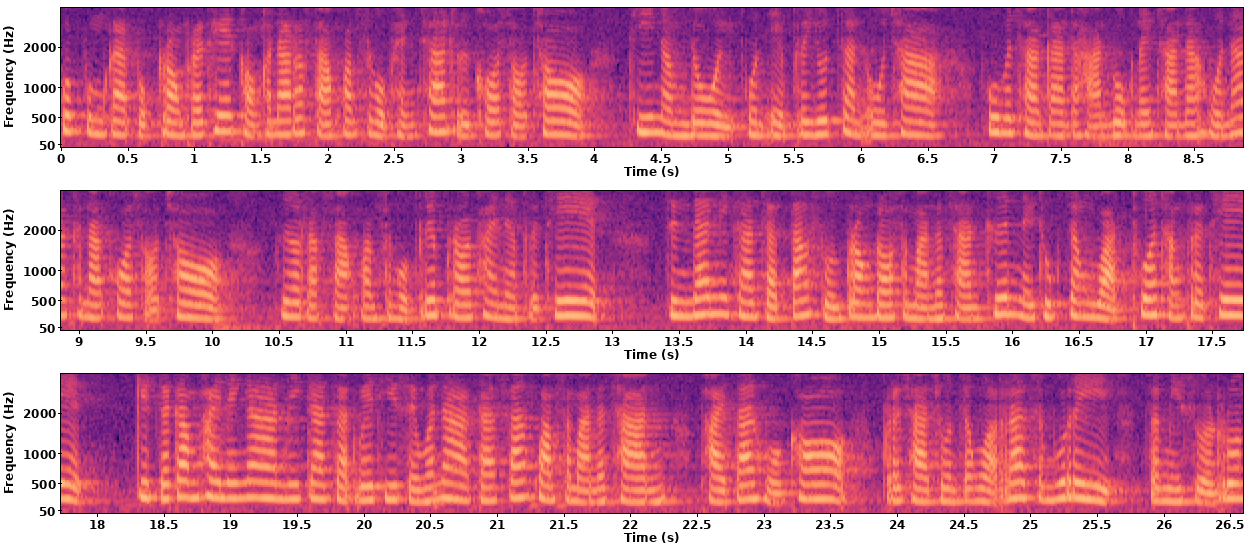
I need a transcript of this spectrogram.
ควบคุมการปกครองประเทศของคณะรักษาความสงบแห่งชาติหรือคอสช ที่นำโดยพลเอกประยุทธ์จันโอชา ผู้บัญชาการทหารบกในฐานะหัวหน้าคณะคอสช เพื่อรักษาความสงบเรียบร้อยภายในประเทศ จึงได้มีการจัดตั้งศูนย์ปรองดองสมานฉันท์ขึ้นในทุกจังหวัดทั่วทั้งประเทศ กิจกรรมภายในงานมีการจัดเวทีเสวนาการสร้างความสมานฉันท์ภายใต้หัวข้อ ประชาชนจังหวัดราชบุรี จะมีส่วนร่วม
